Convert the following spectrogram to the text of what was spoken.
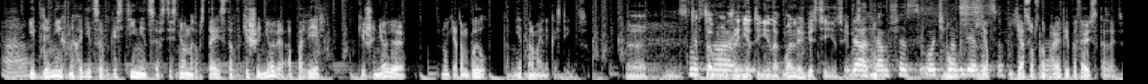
А. И для них находиться в гостинице в стесненных обстоятельствах в Кишиневе, а поверь, в Кишиневе, ну я там был, там нет нормальной гостиницы. Э, смысле, там ну, уже нет и ненормальных гостиниц, я бы Да, сказал. там сейчас очень Ну, много я, беженцев. я, собственно, Да. про это и пытаюсь сказать.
